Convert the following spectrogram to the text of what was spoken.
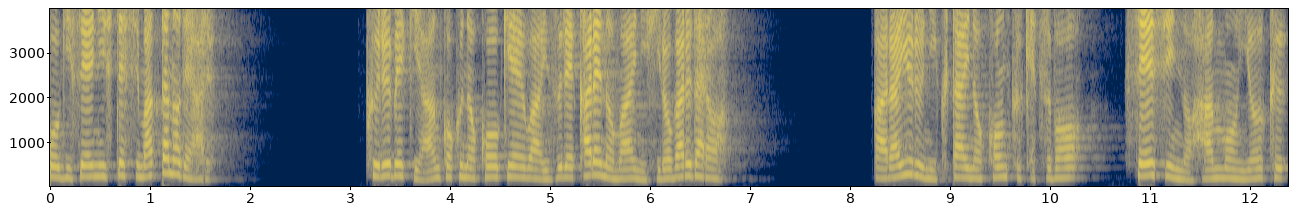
を犠牲にしてしまったのである。来るべき暗黒の光景はいずれ彼の前に広がるだろう。あらゆる肉体の根拠欠乏、精神の反問要求、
